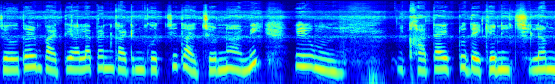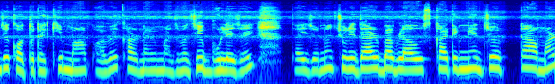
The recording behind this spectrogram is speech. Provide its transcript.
যেহেতু আমি পাটিয়ালা প্যান্ট কাটিং করছি, তার জন্য আমি এই খাতায় একটু দেখে নিচ্ছিলাম যে কতটা কী মাপ হবে, কারণ আমি মাঝে মাঝেই ভুলে যাই। তাই জন্য চুড়িদার বা ব্লাউজ কাটিংয়ের জোরটা আমার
